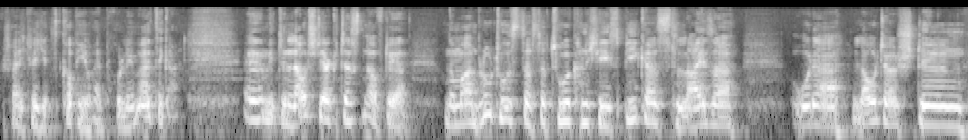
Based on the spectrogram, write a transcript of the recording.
Wahrscheinlich kriege ich jetzt Copyright-Probleme, ist egal. Äh, mit den Lautstärketasten auf der normalen Bluetooth-Tastatur kann ich die Speakers leiser oder lauter stillen.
